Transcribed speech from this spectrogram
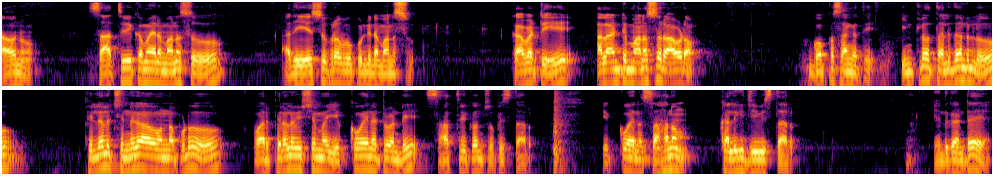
అవును సాత్వికమైన మనసు అది యేసుప్రభుకు ఉండిన మనసు కాబట్టి అలాంటి మనసు రావడం గొప్ప సంగతి. ఇంట్లో తల్లిదండ్రులు పిల్లలు చిన్నగా ఉన్నప్పుడు వారి పిల్లల విషయమై ఎక్కువైనటువంటి సాత్వికం చూపిస్తారు. ఎక్కువైన సహనం కలిగి జీవిస్తారు. ఎందుకంటే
